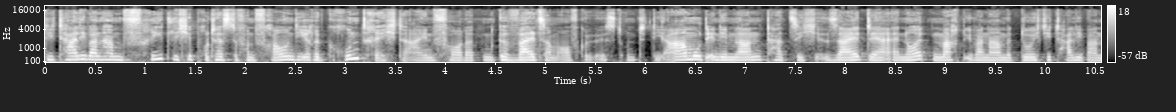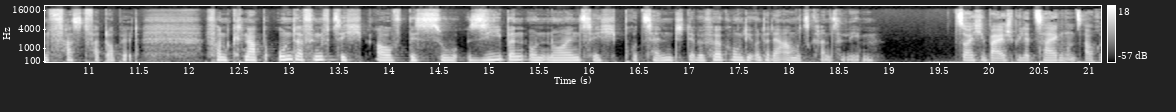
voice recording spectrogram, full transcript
Die Taliban haben friedliche Proteste von Frauen, die ihre Grundrechte einforderten, gewaltsam aufgelöst. Und die Armut in dem Land hat sich seit der erneuten Machtübernahme durch die Taliban fast verdoppelt. Von knapp unter 50 auf bis zu 97 Prozent der Bevölkerung, die unter der Armutsgrenze leben. Solche Beispiele zeigen uns auch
